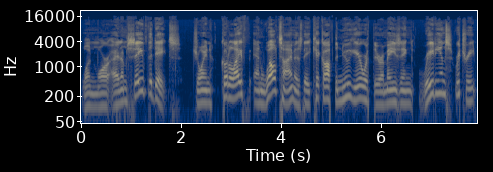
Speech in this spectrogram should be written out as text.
One more item save the dates. Join Cota Life and Well Time as they kick off the new year with their amazing Radiance Retreat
